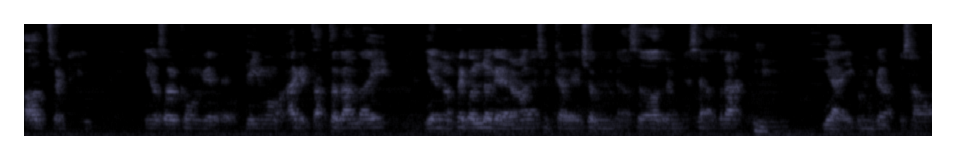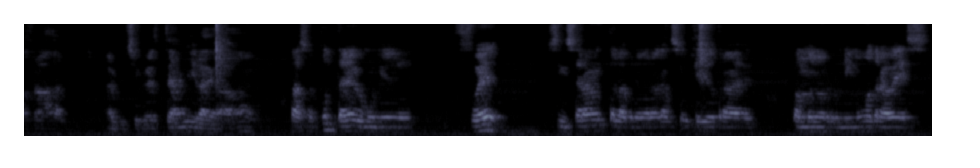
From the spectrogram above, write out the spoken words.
alternate. Y nosotros como que dijimos, ah, que estás tocando ahí. Y él nos recordó que era una canción que había hecho como que hace dos o tres meses atrás. Y ahí como que la empezamos a trabajar al principio de este año y la grabamos. Pasó espontáneo, como que fue sinceramente la primera canción que yo traje cuando nos reunimos otra vez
